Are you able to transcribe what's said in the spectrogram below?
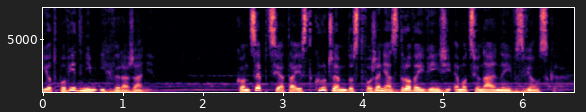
i odpowiednim ich wyrażaniem. Koncepcja ta jest kluczem do stworzenia zdrowej więzi emocjonalnej w związkach.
